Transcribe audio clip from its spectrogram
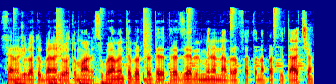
se hanno giocato bene o giocato male. Sicuramente per perdere 3-0 il Milan avrà fatto una partitaccia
